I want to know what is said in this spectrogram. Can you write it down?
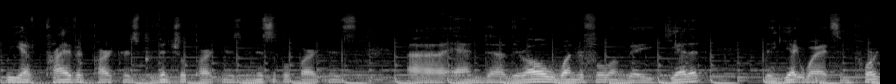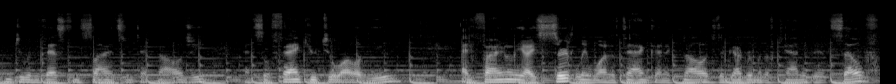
we have private partners, provincial partners, municipal partners, uh, and uh, they're all wonderful and they get it. They get why it's important to invest in science and technology. And so thank you to all of you. And finally, I certainly want to thank and acknowledge the Government of Canada itself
